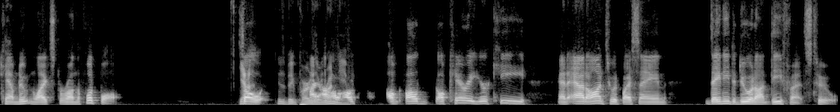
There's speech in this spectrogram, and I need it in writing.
Cam Newton likes to run the football. so he's a big part of I, the run will game. I'll, I'll, I'll, I'll carry your key and add on to it by saying they need to do it on defense too.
